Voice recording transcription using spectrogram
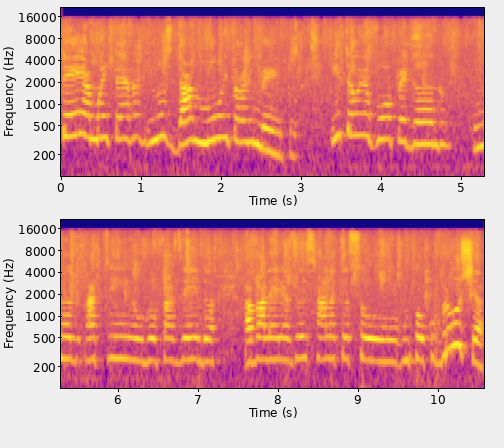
tem, a Mãe Terra nos dá muito alimento. Então eu vou pegando o meu assim, eu vou fazendo. A Valéria às vezes fala que eu sou um pouco bruxa,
